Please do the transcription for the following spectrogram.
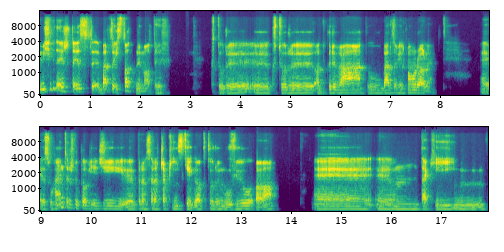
Mi się wydaje, że to jest bardzo istotny motyw, który, który odgrywa tu bardzo wielką rolę. E, słuchałem też wypowiedzi e, profesora Czaplińskiego, który mówił o e, takim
